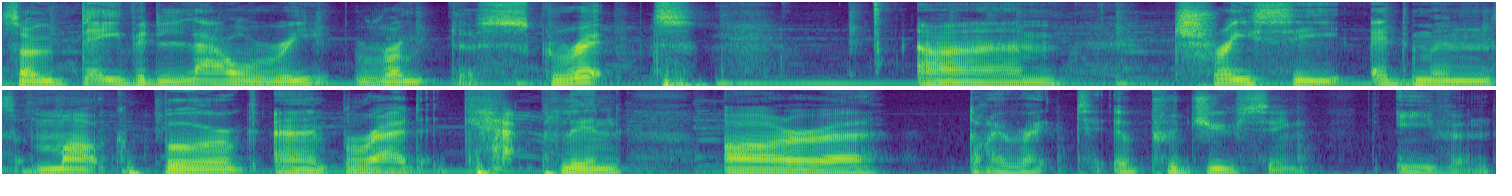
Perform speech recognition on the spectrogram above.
So David Loughery wrote the script. Um, Tracy Edmonds, Mark Berg, and Brad Kaplan are uh, direct uh, producing even,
